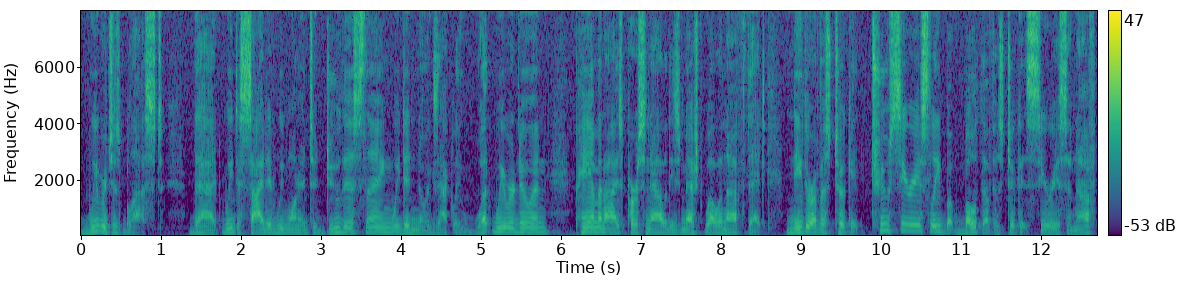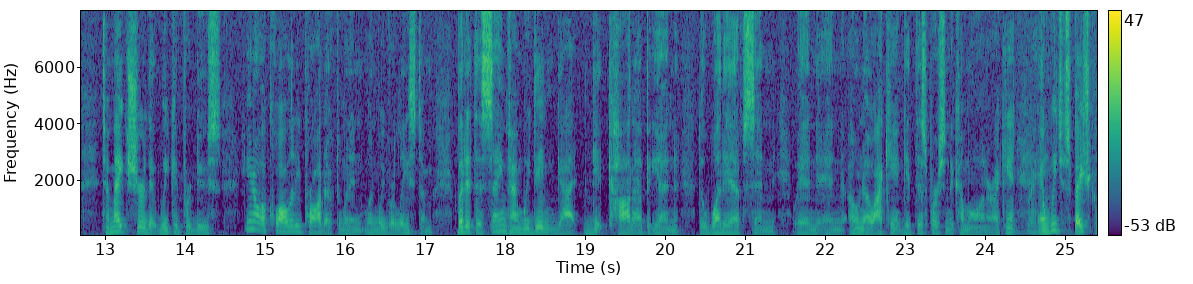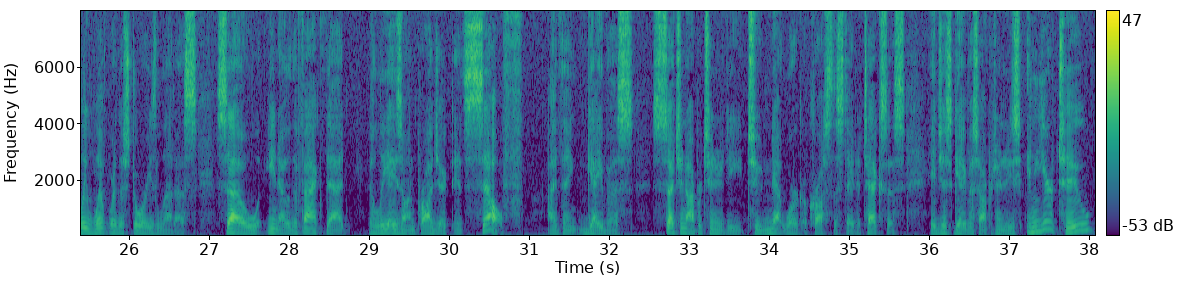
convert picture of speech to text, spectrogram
we were just blessed that we decided we wanted to do this thing. We didn't know exactly what we were doing. Pam and I's personalities meshed well enough that neither of us took it too seriously, but both of us took it serious enough to make sure that we could produce, you know, a quality product when when we released them. But at the same time, we didn't got get caught up in the what ifs and and and oh no, I can't get this person to come on or I can't. And we just basically went where the stories led us. So you know, the fact that the liaison project itself, I think, gave us such an opportunity to network across the state of Texas. It just gave us opportunities. In year two,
